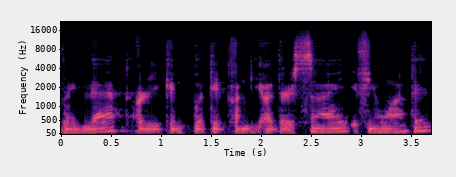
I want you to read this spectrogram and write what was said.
Like that or you can put it on the other side if you want it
